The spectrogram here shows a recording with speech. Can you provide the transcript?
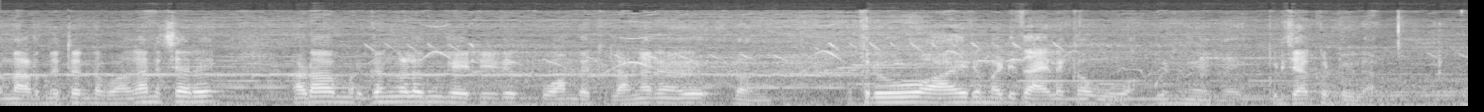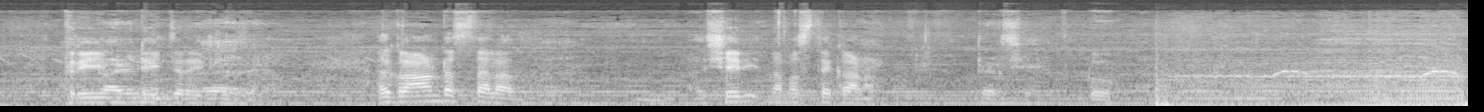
നടന്നിട്ട് തന്നെ പോകാം കാരണം വെച്ചാൽ അവിടെ മൃഗങ്ങളൊന്നും കയറ്റിയിട്ട് പോകാൻ പറ്റില്ല. അങ്ങനെ ഒരു ഇതാണ്. എത്രയോ ആയിരം അടി തായലൊക്കെ പോവാം. വീണ് കഴിഞ്ഞാൽ പിടിച്ചാൽ കിട്ടൂല. ഇത്രയും ഡേഞ്ചർ ആയിട്ടുള്ള സ്ഥലം. അത് കാണേണ്ട സ്ഥലമാണ് ശരി. നമസ്തേ. കാണാം. തീർച്ചയായും. ഓ. Thank you.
